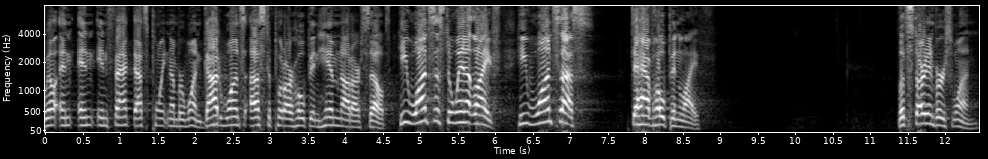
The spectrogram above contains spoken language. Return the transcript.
Well, and, and in fact, that's point number one. God wants us to put our hope in Him, not ourselves. He wants us to win at life. He wants us to have hope in life. Let's start in verse 1.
